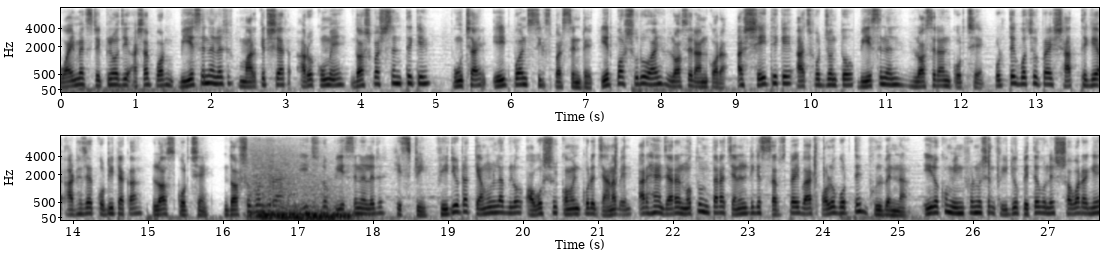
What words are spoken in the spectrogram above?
ওয়াইম্যাক্স টেকনোলজি আসার পর বিএসএনএল এর মার্কেট শেয়ার আরও কমে দশ পার্সেন্ট থেকে পৌঁছায় এইট পয়েন্ট সিক্স পার্সেন্টে এরপর শুরু হয় লসে রান করা। আর সেই থেকে আজ পর্যন্ত বিএসএনএল লসে রান করছে। প্রত্যেক বছর প্রায় সাত থেকে আট হাজার কোটি টাকা লস করছে। দর্শক বন্ধুরা, এই ছিল বিএসএনএল এর হিস্ট্রি ভিডিওটা কেমন লাগল অবশ্যই কমেন্ট করে জানাবেন। আর হ্যাঁ যারা নতুন, তারা চ্যানেলটিকে সাবস্ক্রাইব আর ফলো করতে ভুলবেন না। এইরকম ইনফরমেশন ভিডিও পেতে হলে সবার আগে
